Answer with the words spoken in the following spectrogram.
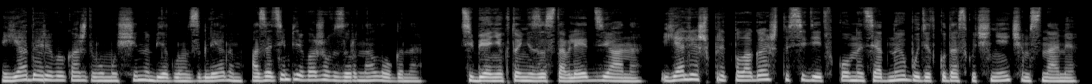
Я одариваю каждого мужчину беглым взглядом, а затем перевожу взор на Логана. «Тебя никто не заставляет, Диана. Я лишь предполагаю, что сидеть в комнате одной будет куда скучнее, чем с нами.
